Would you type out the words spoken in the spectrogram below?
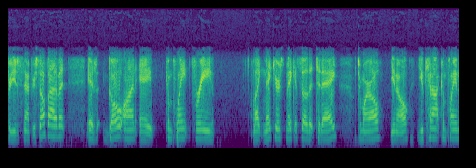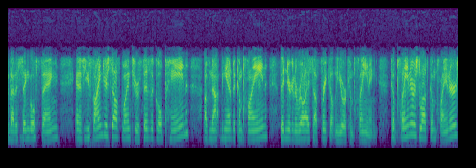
for you to snap yourself out of it is go on a complaint free like make your make it so that today tomorrow you know you cannot complain about a single thing. And if you find yourself going through physical pain of not being able to complain then you're going to realize how frequently you are complaining. Complainers love complainers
